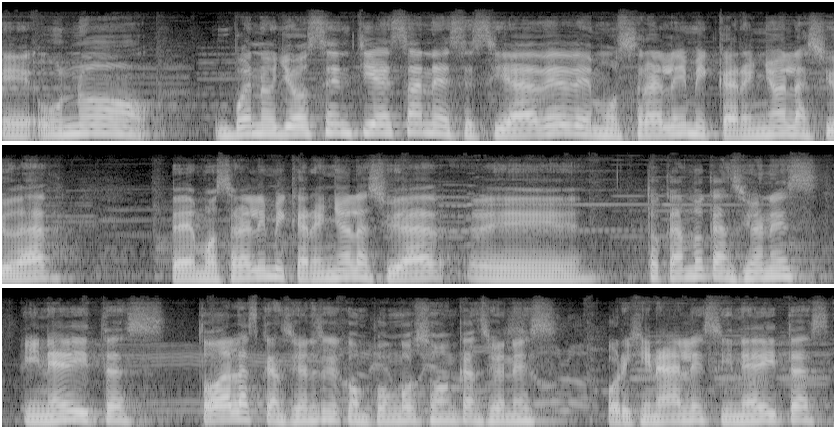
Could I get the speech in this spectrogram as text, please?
eh, uno, bueno, yo sentía esa necesidad de demostrarle mi cariño a la ciudad, de demostrarle mi cariño a la ciudad eh, tocando canciones inéditas. Todas las canciones que compongo son canciones originales, inéditas.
